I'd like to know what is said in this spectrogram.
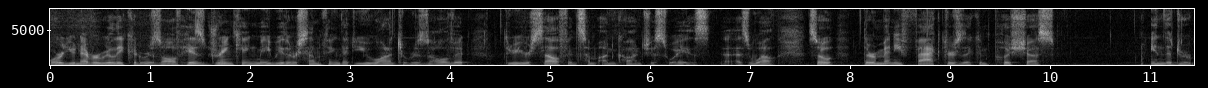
Or you never really could resolve his drinking. Maybe there's something that you wanted to resolve it through yourself in some unconscious ways as well. So there are many factors that can push us in the dir-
